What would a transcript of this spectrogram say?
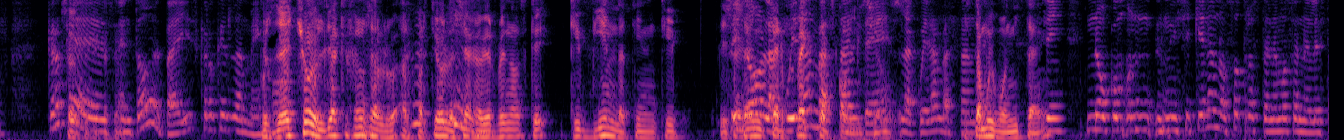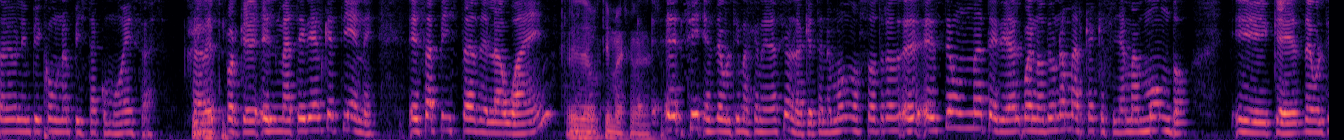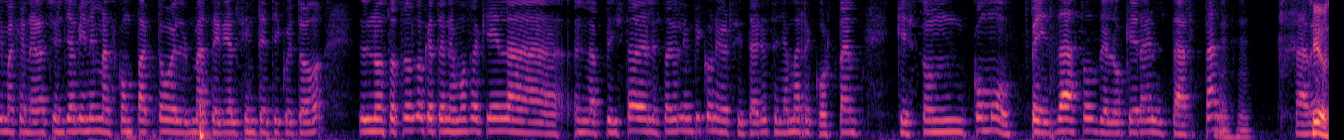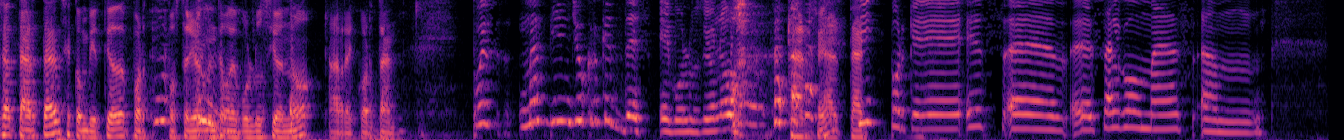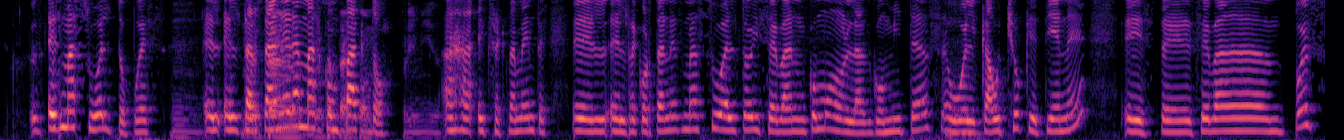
Creo que es- en todo el país, creo que es la mejor. Pues de hecho, el día que fuimos al, al partido le decía a Javier Venas que, que bien la tienen, que Sí, está no, en la cuidan perfectas bastante, condiciones. ¿eh? la cuidan bastante. Está muy bonita, ¿eh? Sí, no, como, ni siquiera nosotros tenemos en el Estadio Olímpico una pista como esas, ¿sabes? Fíjate. Porque el material que tiene esa pista de la UAM, Es de última generación. Eh, sí, es de última generación. La que tenemos nosotros eh, es de un material, bueno, de una marca que se llama Mondo, que es de última generación. Ya viene más compacto el material sintético y todo. Nosotros lo que tenemos aquí en la, en la pista del Estadio Olímpico Universitario se llama Recortán, que son como pedazos de lo que era el tartán. Sí, o sea, Tartán se convirtió por, posteriormente o evolucionó a Recortán. Pues más bien yo creo que desevolucionó. Tar- Sí, porque es, eh, es algo más... am, es más suelto, pues. El, el tartán era más compacto. Ajá, exactamente. El, el recortán es más suelto y se van como las gomitas o el caucho que tiene, este, se va, pues,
